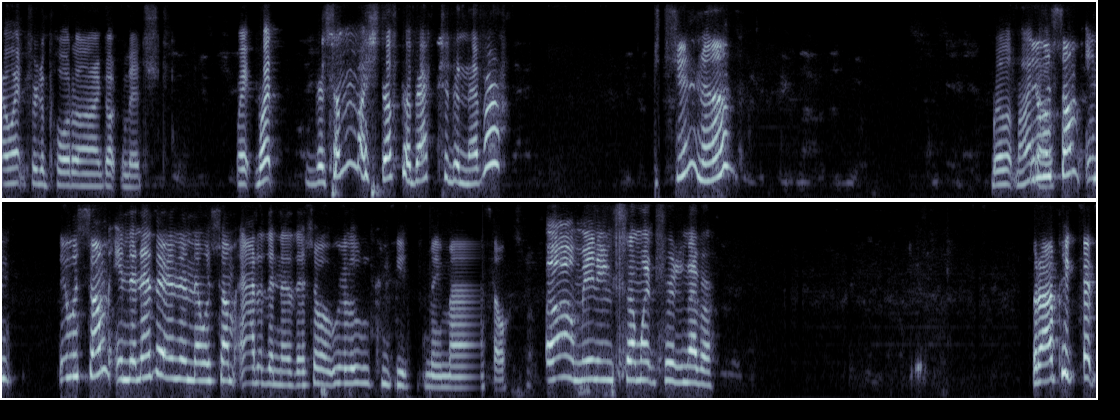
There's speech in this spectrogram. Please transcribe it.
I went through the portal and I got glitched. Wait, what? Did some of my stuff go back to the Nether? You shouldn't have. Well, it might There was some in. There was some in the nether, and then there was some out of the nether, so it really confused me myself. Oh, meaning some went through the nether. But I picked that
